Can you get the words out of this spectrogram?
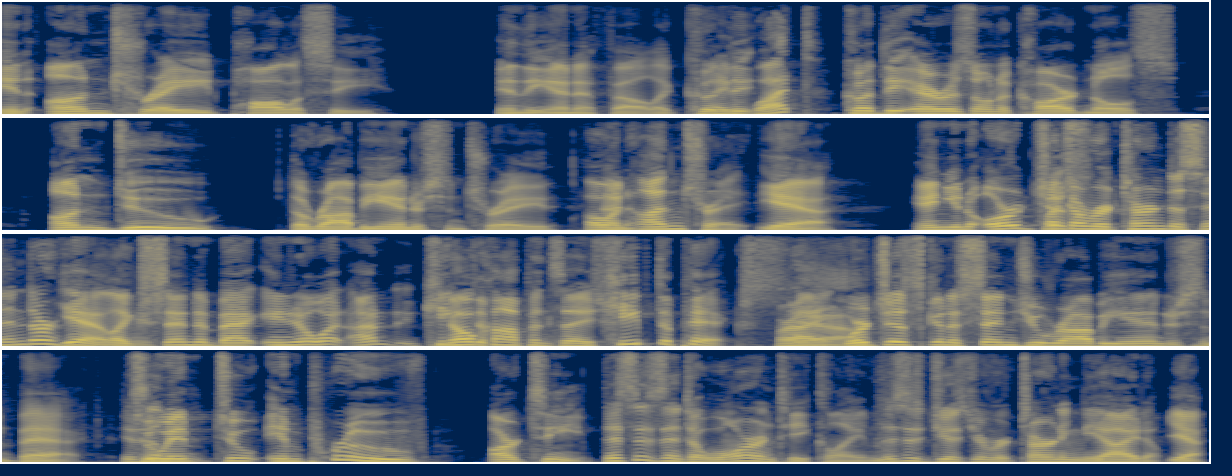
an untrade policy in the NFL? Like could Wait, the, what? could the Arizona Cardinals undo the Robbie Anderson trade? Oh, and, an untrade. yeah, and you know, or just like a return to sender? yeah, like send him back. And you know what? I keep no the, compensation. keep the picks. Right. Yeah. We're just gonna send you Robbie Anderson back Is to it- im- to improve our team. This isn't a warranty claim. This is just you're returning the item. Yeah,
